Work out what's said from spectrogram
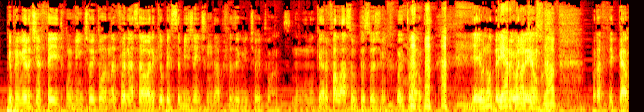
Porque o primeiro eu tinha feito com 28 anos. Foi nessa hora que eu percebi, gente, não dá pra fazer com 28 anos. Não, não quero falar sobre pessoas de 28 anos. E aí eu, Eu não mudei quero meu elenco pra ficar.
